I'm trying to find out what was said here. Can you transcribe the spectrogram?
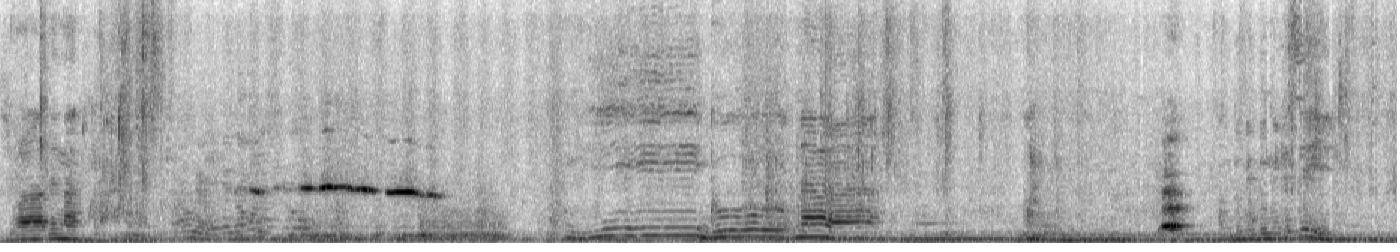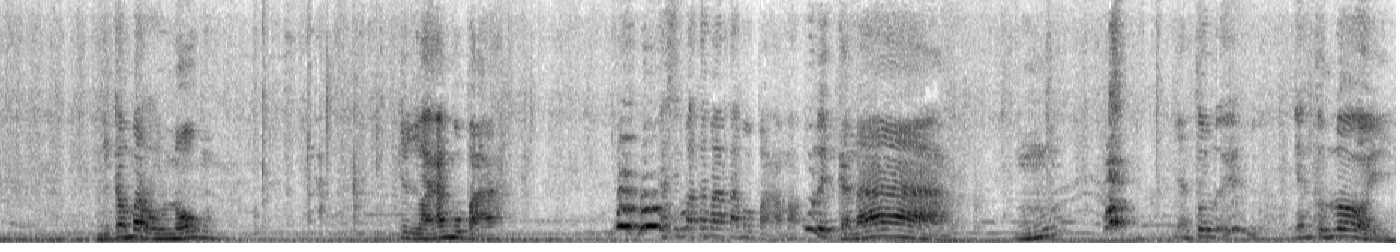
Simulan natin ha. Ligo na. Ang dumi-dumi kasi. Hindi ka marunong. Kailangan mo pa. Kasi bata-bata mo pa, makulit ka na. Hmm? Yan tuloy. Yan tuloy.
